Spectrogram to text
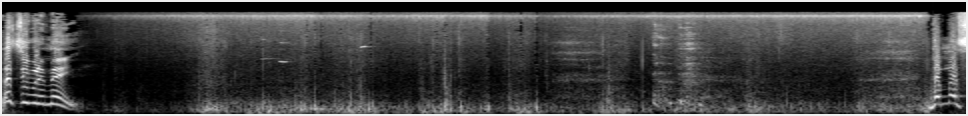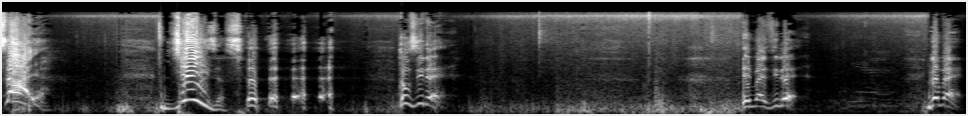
Let's see what it means. The Messiah, Jesus. Who see that? Anybody see that? Go back.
